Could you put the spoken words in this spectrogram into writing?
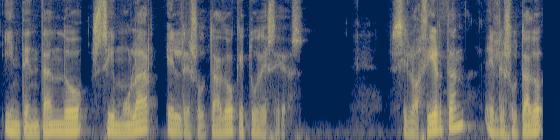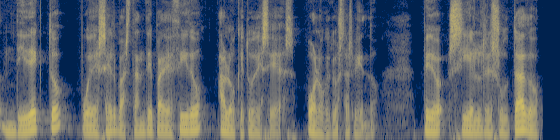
intentando simular el resultado que tú deseas. Si lo aciertan, el resultado directo puede ser bastante parecido a lo que tú deseas o a lo que tú estás viendo. Pero si el resultado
